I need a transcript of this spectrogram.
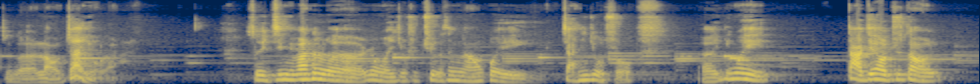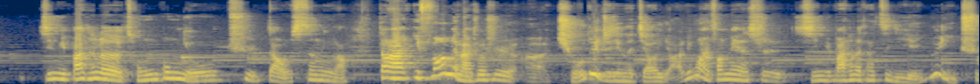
这个老战友了。所以吉米巴特勒认为，就是去了森林狼会驾轻就熟，呃，因为大家要知道。吉米·巴特勒从公牛去到森林狼，当然一方面来说是呃球队之间的交易啊，另外一方面是吉米·巴特勒他自己也愿意去。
